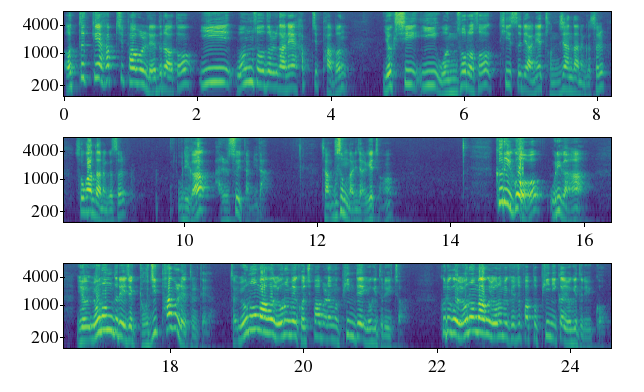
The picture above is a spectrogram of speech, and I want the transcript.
어떻게 합집합을 내더라도 이 원소들 간의 합집합은 역시 이 원소로서 T3 안에 존재한다는 것을 소개한다는 것을 우리가 알 수 있답니다. 자, 무슨 말인지 알겠죠? 그리고 우리가 요, 요 놈들이 이제 교집합을 냈을 때, 자, 요 놈하고 요 놈의 교집합을 내면 P인데 여기 들어있죠. 그리고 요 놈하고 요 놈의 교집합도 P니까 여기 들어있고,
